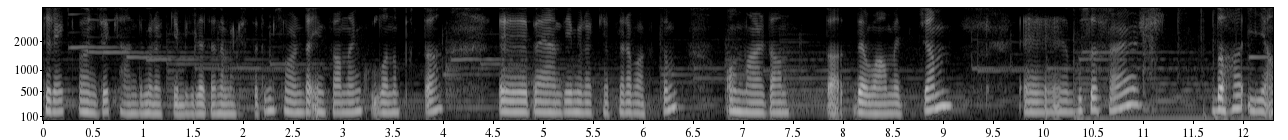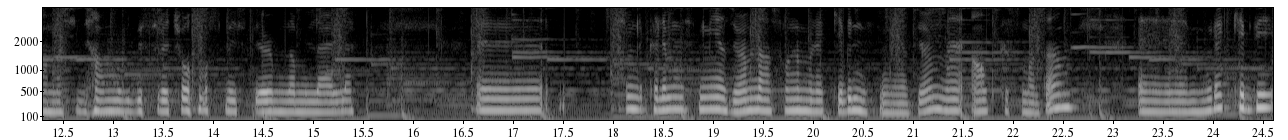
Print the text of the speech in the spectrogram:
direkt önce kendi mürekkebiyle denemek istedim. Sonra da insanların kullanıp da e, beğendiği mürekkeplere baktım. Onlardan da devam edeceğim. E, bu sefer daha iyi anlaşacağımız bir süreç olmasını istiyorum lamilerle. Ee, şimdi kalemin ismini yazıyorum. Daha sonra mürekkebin ismini yazıyorum ve alt kısma da e, mürekkebi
